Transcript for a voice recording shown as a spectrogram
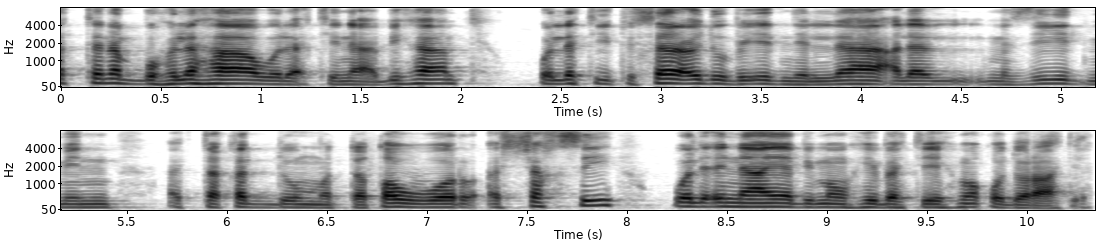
التنبه لها والاعتناء بها والتي تساعد بإذن الله على المزيد من التقدم والتطور الشخصي والعناية بموهبته وقدراته.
